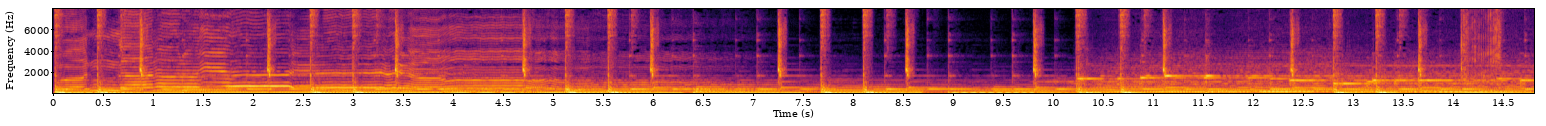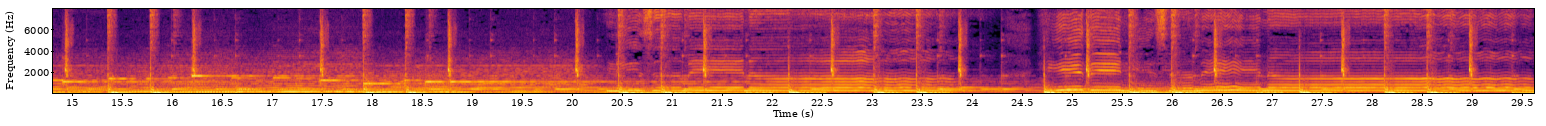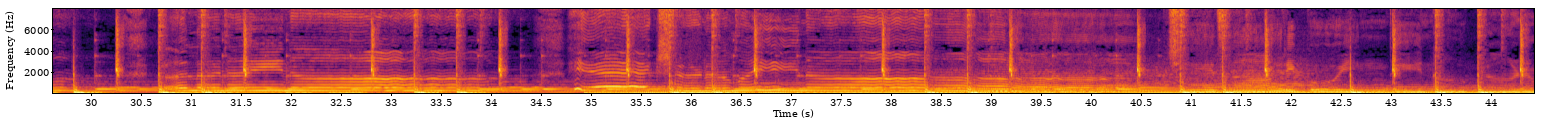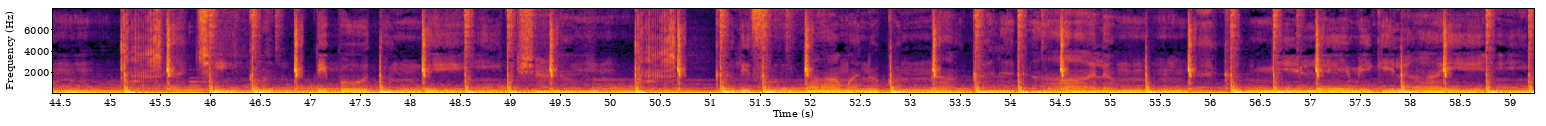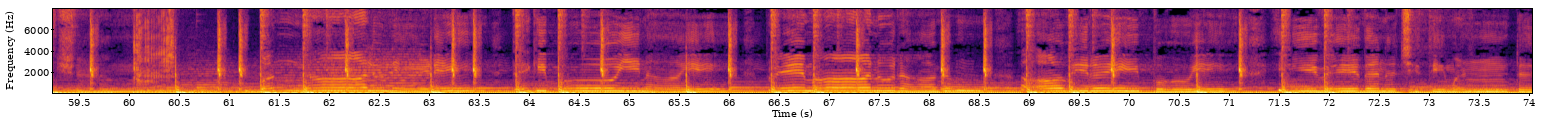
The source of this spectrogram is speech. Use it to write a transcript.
Vượt ngã చీకొట్టిపోతుంది క్షణం. కలిసుంటామనుకున్న కలకాలం కన్నీళ్ళే మిగిలాయి క్షణం. బంధాలు నేడే తెగిపోయినాయే ప్రేమానురాగం ఆవిరైపోయే ఈ వేదన చితిమంటే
